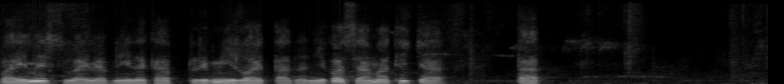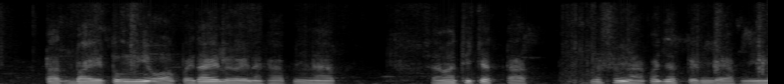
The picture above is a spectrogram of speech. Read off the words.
ใบไม่สวยแบบนี้นะครับ หรือมีรอยตัดแบบนี้ก็สามารถที่จะตัด ตัดใบตรงนี้ออกไปได้เลยนะครับนี่นะครับ สามารถที่จะตัดลักษณะก็จะเป็นแบบนี้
